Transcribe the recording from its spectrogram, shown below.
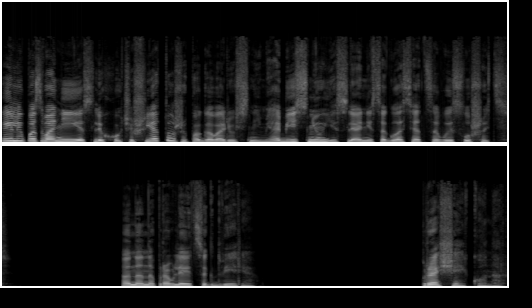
Или позвони, если хочешь, я тоже поговорю с ними, объясню, если они согласятся выслушать. Она направляется к двери. «Прощай, Конор».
